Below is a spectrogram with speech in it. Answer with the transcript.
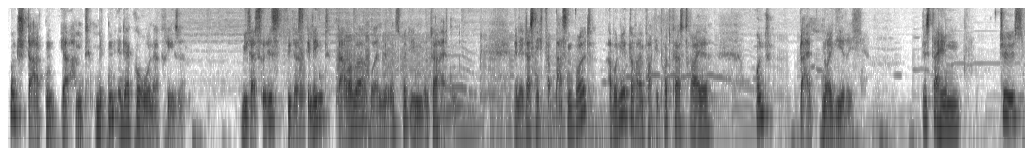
und starten ihr Amt mitten in der Corona-Krise. Wie das so ist, wie das gelingt, darüber wollen wir uns mit Ihnen unterhalten. Wenn ihr das nicht verpassen wollt, abonniert doch einfach die Podcast-Reihe und bleibt neugierig. Bis dahin. Tschüss.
